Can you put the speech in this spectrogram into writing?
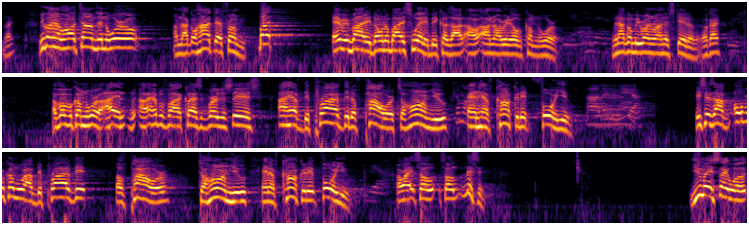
Right? You're gonna have hard times in the world. I'm not gonna hide that from you. But everybody, don't nobody sweat it because I, I, I already overcome the world. We're not gonna be running around here scared of it, okay? I've overcome the world. I, Amplified Classic Version says, I have deprived it of power to harm you and have conquered it for you. Hallelujah. He says, I've overcome the world. I've deprived it of power to harm you and have conquered it for you. Yeah. All right. So, so listen. You may say, well,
